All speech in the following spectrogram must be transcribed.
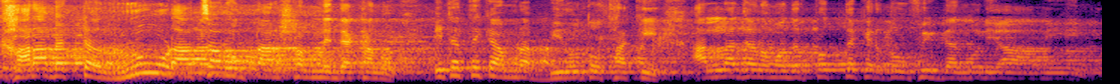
খারাপ একটা রূঢ় আচরণ তার সামনে দেখানো, এটা থেকে আমরা বিরত থাকি। আল্লাহ যেন আমাদের প্রত্যেকের তৌফিক দেন, বলি আমিন।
